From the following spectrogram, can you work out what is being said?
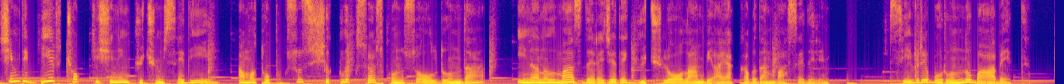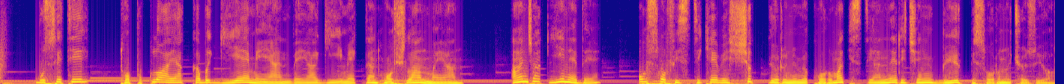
Şimdi birçok kişinin küçümsediği ama topuksuz şıklık söz konusu olduğunda inanılmaz derecede güçlü olan bir ayakkabıdan bahsedelim. Sivri burunlu babet. Bu stil topuklu ayakkabı giyemeyen veya giymekten hoşlanmayan ancak yine de o sofistike ve şık görünümü korumak isteyenler için büyük bir sorunu çözüyor.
